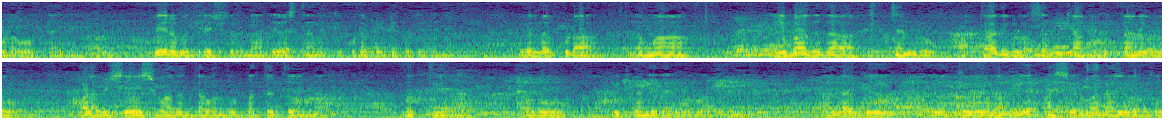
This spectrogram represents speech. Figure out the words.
ಕೂಡ ಹೋಗ್ತಾ ಇದ್ದೀನಿ. ವೀರಭದ್ರೇಶ್ವರನ ದೇವಸ್ಥಾನಕ್ಕೆ ಕೂಡ ಭೇಟಿ ಕೊಟ್ಟಿದ್ದೀನಿ. ಇವೆಲ್ಲ ಕೂಡ ನಮ್ಮ ಈ ಭಾಗದ ಜನರು, ಭಕ್ತಾದಿಗಳು, ಅಸಂಖ್ಯಾತ ಭಕ್ತಾದಿಗಳು ಬಹಳ ವಿಶೇಷವಾದಂಥ ಒಂದು ಬದ್ಧತೆಯನ್ನು ಭಕ್ತಿಯನ್ನು ಅವರು ಇಟ್ಕೊಂಡಿದ್ದಾರೆ ಭಗವಂತನ ಹಾಗಾಗಿ ಇವತ್ತು ನಮಗೆ ಆಶೀರ್ವಾದ, ಇವತ್ತು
